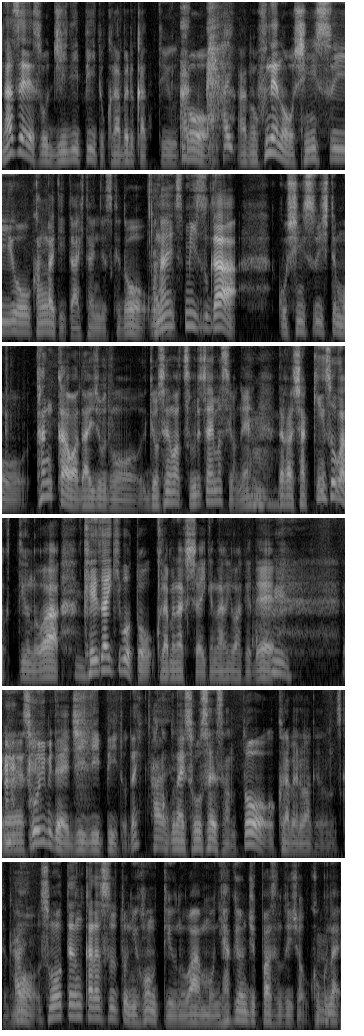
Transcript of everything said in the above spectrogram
なぜその GDP と比べるかっていうと、はい。あの船の浸水を考えていただきたいんですけど、はい。同じ水がこう浸水してもタンカーは大丈夫でも漁船は潰れちゃいますよね、うん。だから借金総額っていうのはうん。経済規模と比べなくちゃいけないわけで、うんえーそういう意味で GDP とね、はい。国内総生産と比べるわけなんですけども、その点からすると日本っていうのはもう240%以上国内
